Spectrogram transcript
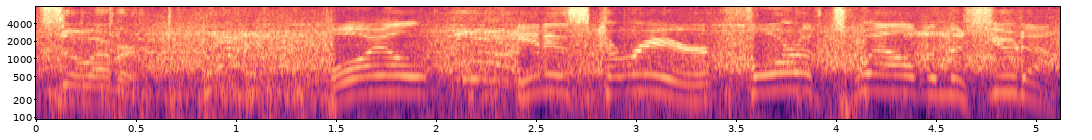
whatsoever. Boyle in his career, 4 of 12 in the shootout.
